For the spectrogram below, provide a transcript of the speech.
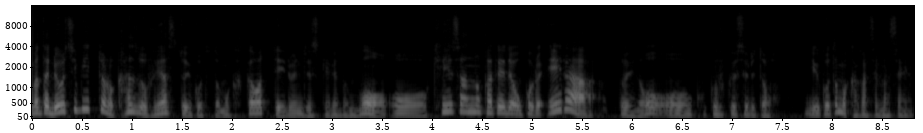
また量子ビットの数を増やすということとも関わっているんですけれども計算の過程で起こるエラーというのを克服するということも欠かせません。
